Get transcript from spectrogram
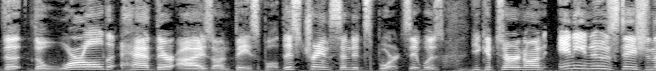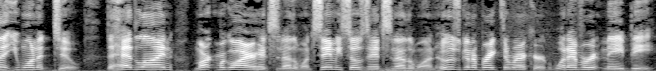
the the world had their eyes on baseball. This transcended sports. It was you could turn on any news station that you wanted to. The headline: Mark McGwire hits another one. Sammy Sosa hits another one. Who's going to break the record? Whatever it may be.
